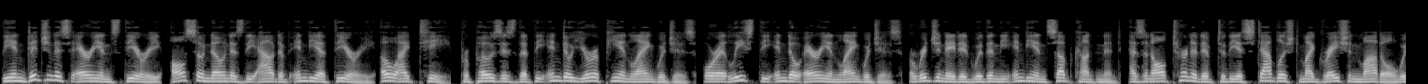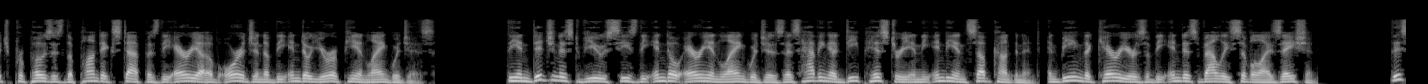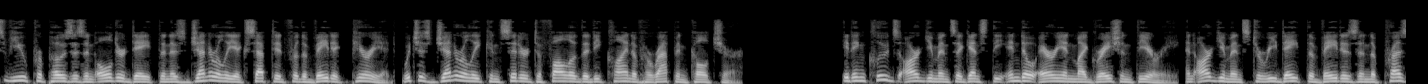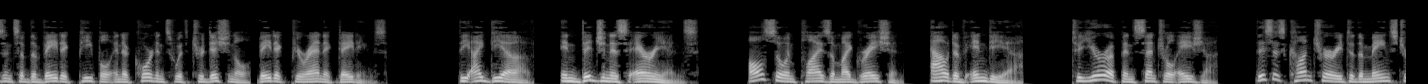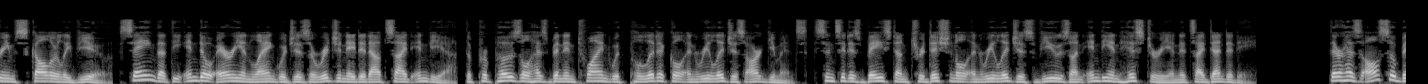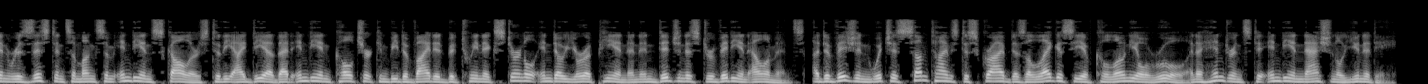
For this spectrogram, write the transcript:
The indigenous Aryans theory, also known as the Out of India theory (OIT), proposes that the Indo-European languages, or at least the Indo-Aryan languages, originated within the Indian subcontinent, as an alternative to the established migration model which proposes the Pontic steppe as the area of origin of the Indo-European languages. The indigenist view sees the Indo-Aryan languages as having a deep history in the Indian subcontinent, and being the carriers of the Indus Valley Civilization. This view proposes an older date than is generally accepted for the Vedic period, which is generally considered to follow the decline of Harappan culture. It includes arguments against the Indo-Aryan migration theory, and arguments to redate the Vedas and the presence of the Vedic people in accordance with traditional, Vedic Puranic datings. The idea of «indigenous Aryans» also implies a migration «out of India» to Europe and Central Asia. This is contrary to the mainstream scholarly view, saying that the Indo-Aryan languages originated outside India. The proposal has been entwined with political and religious arguments, since it is based on traditional and religious views on Indian history and its identity. There has also been resistance among some Indian scholars to the idea that Indian culture can be divided between external Indo-European and indigenous Dravidian elements, a division which is sometimes described as a legacy of colonial rule and a hindrance to Indian national unity.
